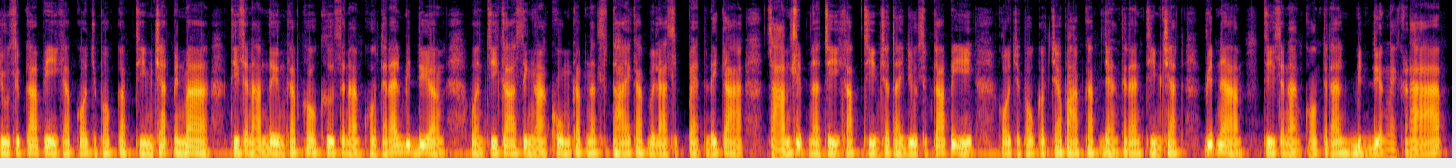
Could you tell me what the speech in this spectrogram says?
ยู19ปีครับก็จะพบกับทีมชาติเมียนมาที่สนามเดิมครับก็คือสนามของทางด้านบินเดือง วันที่ 9 สิงหาคมครับนัดสุดท้ายครับเวลา 18นาฬิกา30 นาทีครับทีมชาติไทยยู19ปี ก็จะพบกับเจ้าภาพครับอย่างทางด้านทีมชาติเวียดนาม ที่สนามของทางด้านบินเดืองนะครับ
